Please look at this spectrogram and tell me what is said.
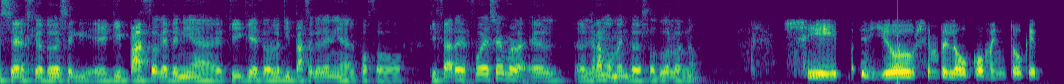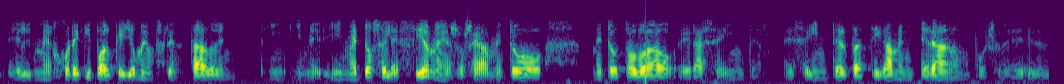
Sergio, todo ese equipazo que tenía Quique, todo el equipazo que tenía el Pozo. Quizás fue ese el, gran momento de esos duelos, ¿no? Sí, yo siempre lo comento que el mejor equipo al que yo me he enfrentado y, meto selecciones, o sea, meto, meto todo, era ese Inter. Ese Inter prácticamente eran pues eh,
